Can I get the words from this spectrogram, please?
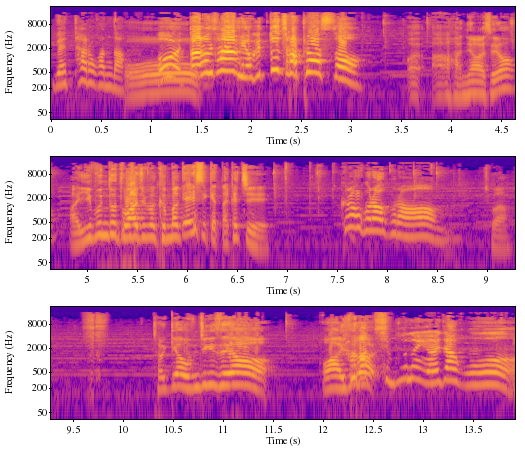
메타로 간다. 오. 어 다른 사람이 여기 또 잡혀왔어. 아, 아, 안녕하세요. 아, 이분도 도와주면 금방 깰 수 있겠다, 그치? 그럼 그럼 그럼. 좋아. 저기요, 움직이세요. 와, 이다 사람. 같이 문을 열자고.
